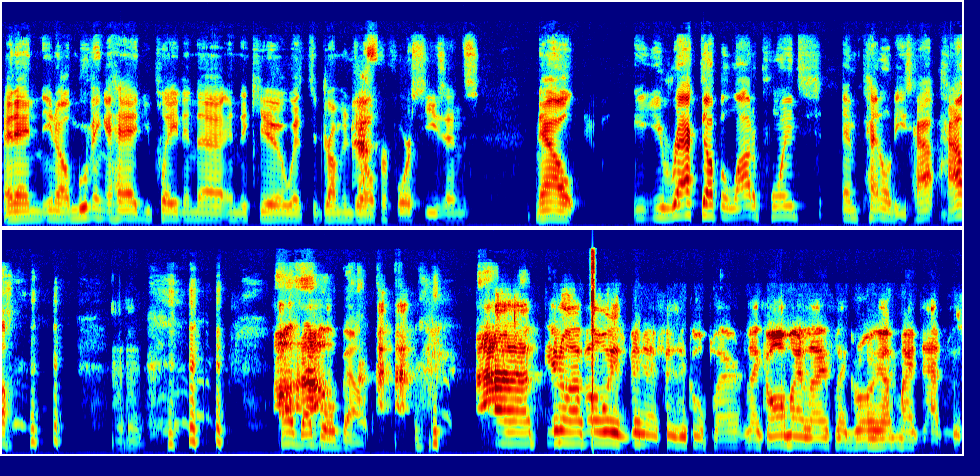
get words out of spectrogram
And then you know, moving ahead, you played in the in the queue with Drummondville yeah. for four seasons. Now, you racked up a lot of points and penalties. How how how'd that go about? Uh, you know, I've always been a physical player. Like all my life, like growing up, my dad was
